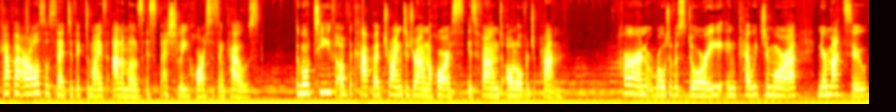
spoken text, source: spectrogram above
Kappa are also said to victimize animals, especially horses and cows. The motif of the Kappa trying to drown a horse is found all over Japan. Hearn wrote of a story in Kawachimura near Matsue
